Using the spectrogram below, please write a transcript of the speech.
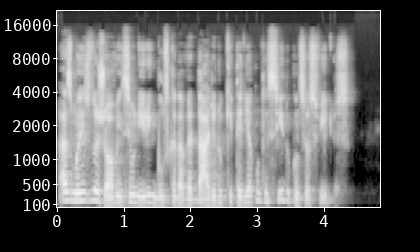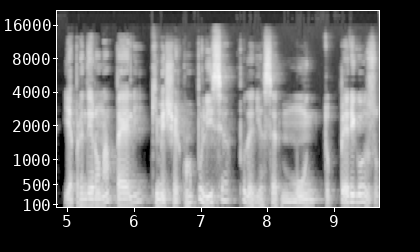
as mães dos jovens se uniram em busca da verdade do que teria acontecido com seus filhos. E aprenderam na pele que mexer com a polícia poderia ser muito perigoso.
